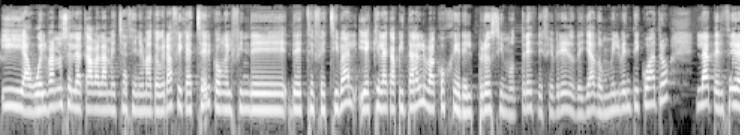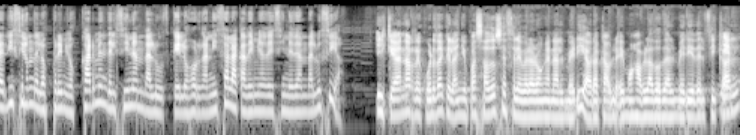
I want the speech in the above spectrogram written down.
Y a Huelva no se le acaba la mecha cinematográfica, Esther, con el fin de, este festival, y es que la capital va a coger el próximo 3 de febrero de ya 2024 la tercera edición de los premios Carmen del Cine Andaluz, que los organiza la Academia de Cine de Andalucía. Y que Ana recuerda que el año pasado se celebraron en Almería. Ahora que hemos hablado de Almería y del FICAL,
